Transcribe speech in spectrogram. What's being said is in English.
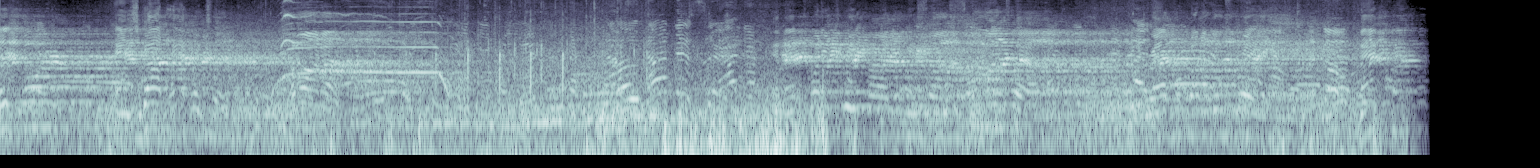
Discord, and Scott Hackerton. Come on up. No, not this, sir. And then 23 farther, we saw much 12. Grab the front of those brakes. Matt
